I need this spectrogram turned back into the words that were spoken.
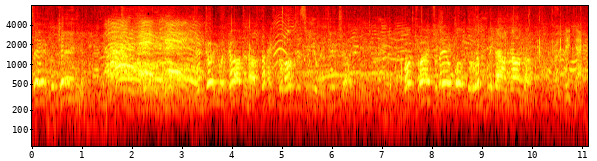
save the King! God save the King! And go you with God and our thanks. We'll hope to see you in the future. Both rides available directly down yonder. Hey, Jack.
